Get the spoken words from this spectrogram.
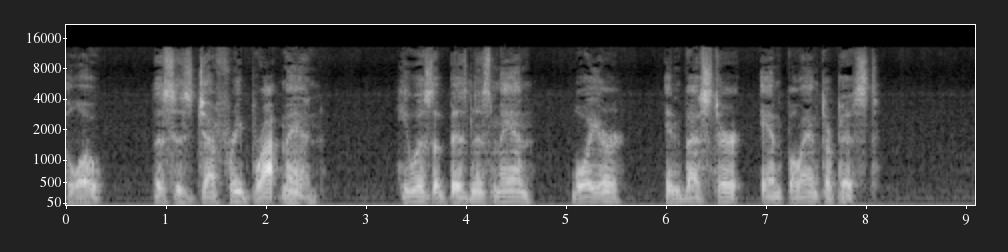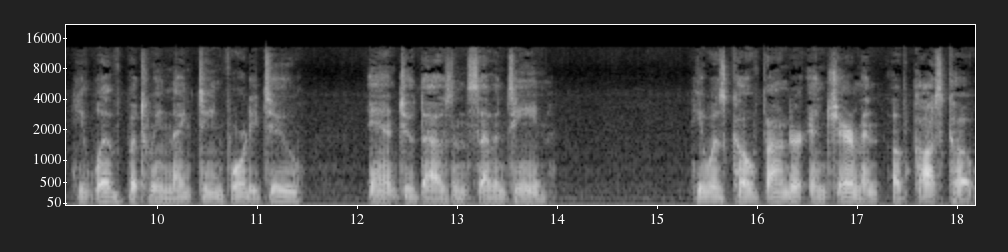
Hello, this is Jeffrey Brotman. He was a businessman, lawyer, investor, and philanthropist. He lived between 1942 and 2017. He was co-founder and chairman of Costco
